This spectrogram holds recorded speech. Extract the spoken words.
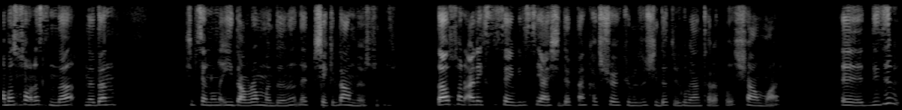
Ama sonrasında neden kimsenin ona iyi davranmadığını net bir şekilde anlıyorsunuz. Daha sonra Alex'in sevgilisi yani şiddetten kaçış öykümüzü şiddet uygulayan tarafı Sean var. Ee, dizi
